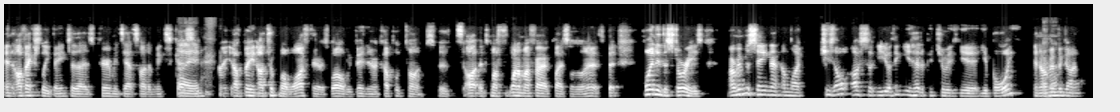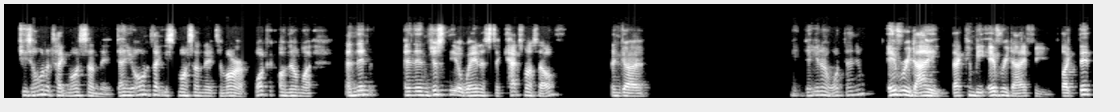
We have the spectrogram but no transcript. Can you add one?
And I've actually been to those pyramids outside of Mexico. Oh, yeah. I've been. I took my wife there as well. We've been there a couple of times. It's it's my one of my favorite places on earth. But point of the story is, I remember seeing that. I'm like, geez, I, I saw you. I think you had a picture with your your boy, and I Uh-huh. remember going, geez, I want to take my son there. Daniel, I want to take my son there tomorrow. Why? could- And then I'm like, and then and then just the awareness to catch myself and go, you know what, Daniel? Every day that can be every day for you. Like that,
